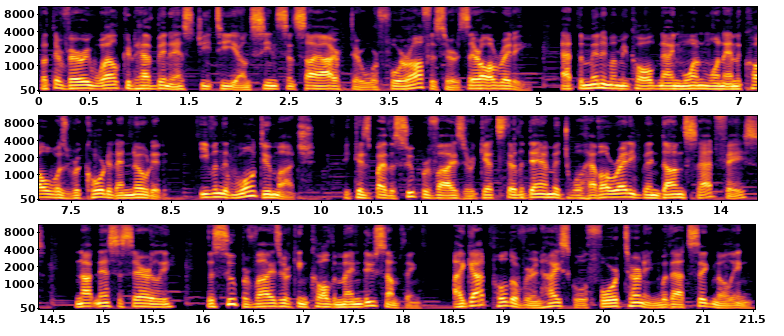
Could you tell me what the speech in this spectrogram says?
but there very well could have been SGT on scene since I there were four officers there already. At the minimum you called 911 and the call was recorded and noted. Even that won't do much, because by the supervisor gets there the damage will have already been done sad face. Not necessarily. The supervisor can call the men do something. I got pulled over in high school for turning without signaling.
